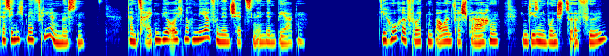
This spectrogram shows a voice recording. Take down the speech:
dass sie nicht mehr frieren müssen. Dann zeigen wir euch noch mehr von den Schätzen in den Bergen. Die hocherfreuten Bauern versprachen, ihm diesen Wunsch zu erfüllen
